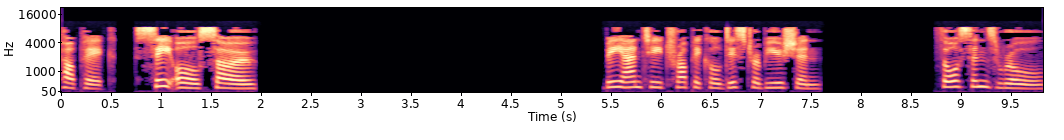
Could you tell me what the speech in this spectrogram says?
Topic. See also B anti-tropical distribution Thorson's rule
